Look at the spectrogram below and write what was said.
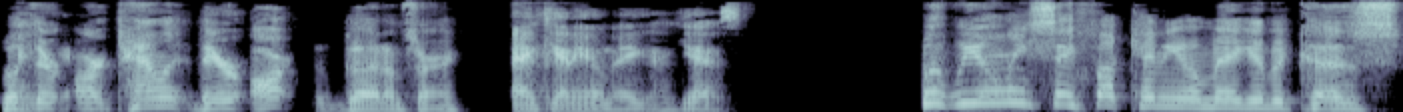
But Thank there you. are talent. There are good. I'm sorry. And Kenny Omega. Yes. But we only say fuck Kenny Omega because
